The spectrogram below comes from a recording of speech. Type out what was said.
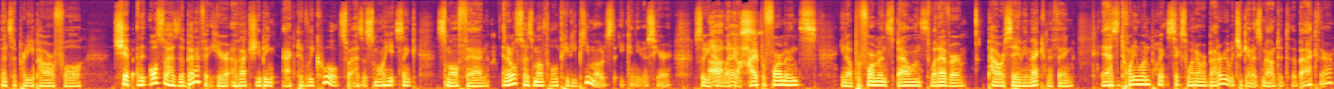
That's a pretty powerful chip. And it also has the benefit here of actually being actively cooled. So it has a small heatsink, small fan, and it also has multiple TDP modes that you can use here. So you oh, have like nice. a high performance, you know, performance, balanced, whatever, power saving, that kind of thing. It has a 21.6 watt hour battery, which again is mounted to the back there.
